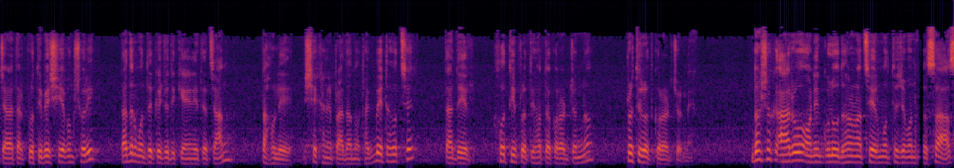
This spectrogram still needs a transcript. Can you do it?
যারা তার প্রতিবেশী এবং শরিক, তাদের মধ্যে কেউ যদি কিনে নিতে চান, তাহলে সেখানে প্রাধান্য থাকবে। এটা হচ্ছে তাদের ক্ষতি প্রতিহত করার জন্য, প্রতিরোধ করার জন্যে। দর্শক, আরও অনেকগুলো উদাহরণ আছে। এর মধ্যে যেমন কেসাস,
